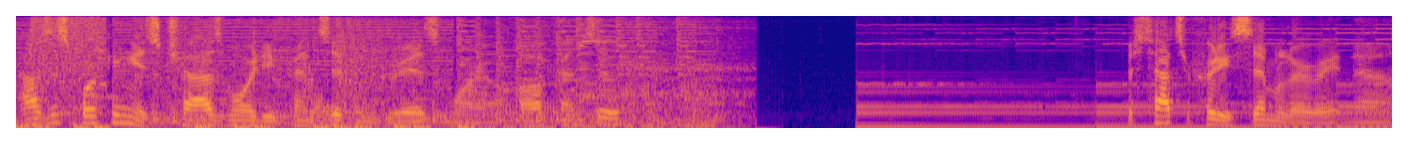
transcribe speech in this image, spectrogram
How's this working? Is Chaz more defensive and Gryz more offensive? Their stats are pretty similar right now.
